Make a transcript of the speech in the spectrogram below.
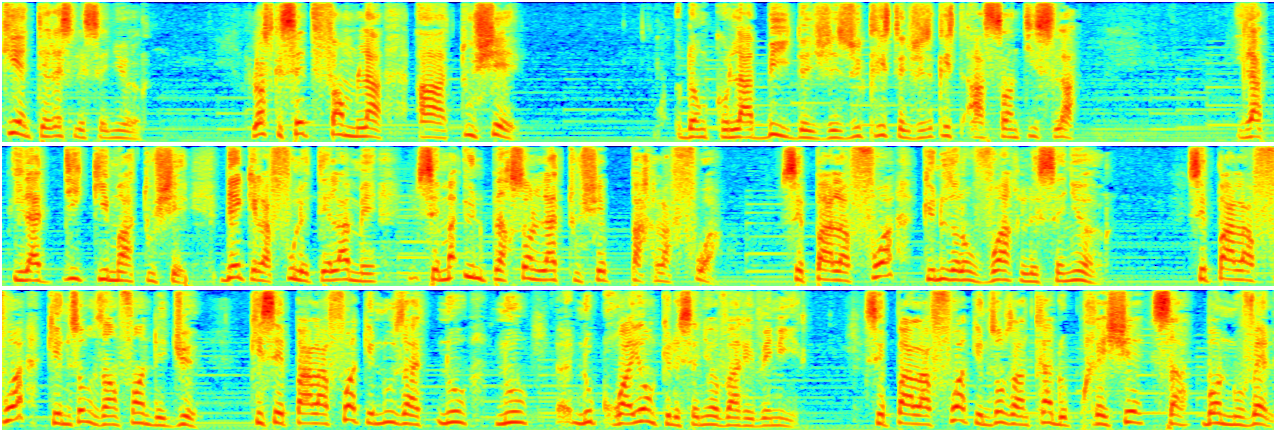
qui intéresse le Seigneur. Lorsque cette femme-là a touché donc l'habit de Jésus-Christ, Jésus-Christ a senti cela. Il a, il a dit qu'il m'a touché. Bien que la foule était là, mais c'est une personne l'a touché par la foi. C'est par la foi que nous allons voir le Seigneur. C'est par la foi que nous sommes enfants de Dieu. Que c'est par la foi que nous, euh, nous croyons que le Seigneur va revenir. C'est par la foi que nous sommes en train de prêcher sa bonne nouvelle.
